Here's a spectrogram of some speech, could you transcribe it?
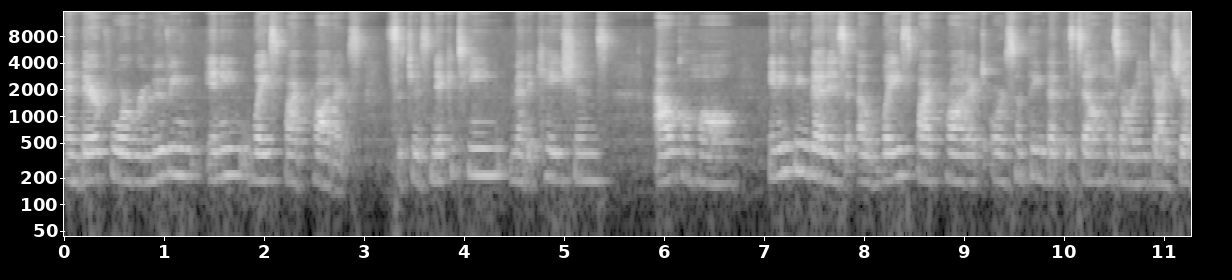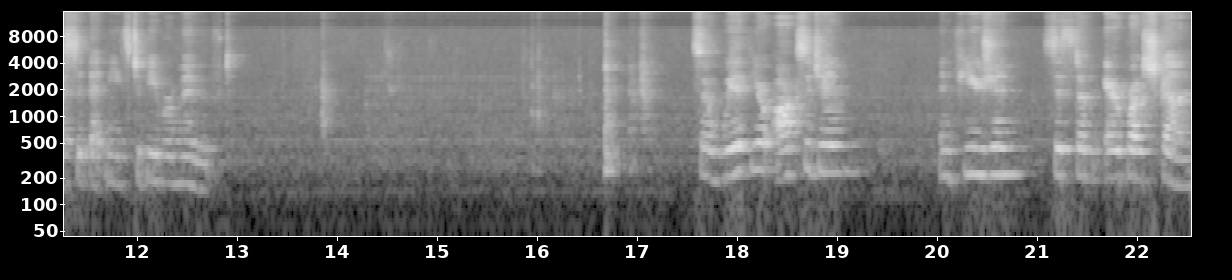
and therefore removing any waste byproducts such as nicotine, medications, alcohol, anything that is a waste byproduct or something that the cell has already digested that needs to be removed. So with your oxygen infusion system airbrush gun,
